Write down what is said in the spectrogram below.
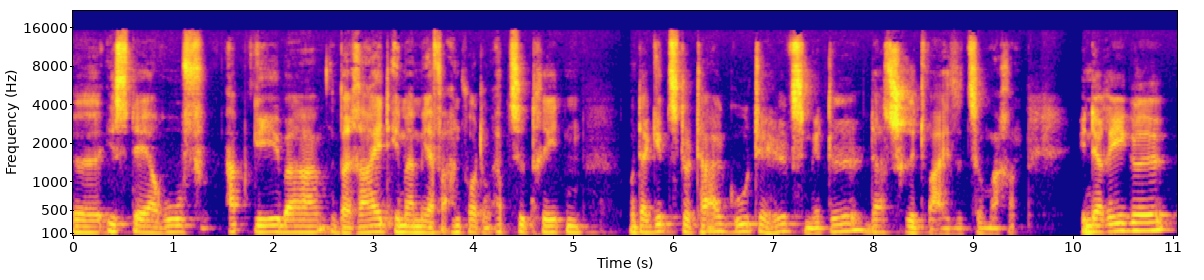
Äh, ist der Hofabgeber bereit, immer mehr Verantwortung abzutreten? Und da gibt's total gute Hilfsmittel, das schrittweise zu machen. In der Regel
